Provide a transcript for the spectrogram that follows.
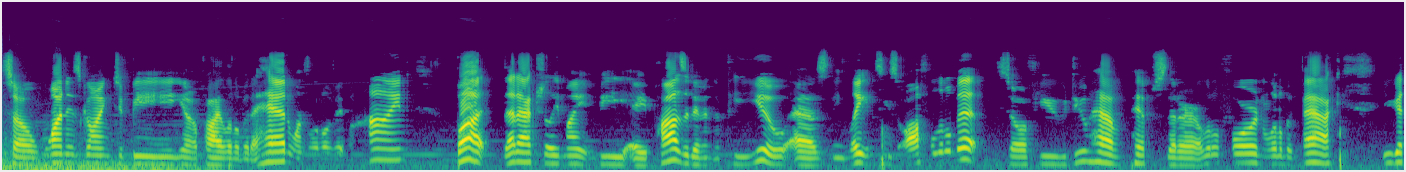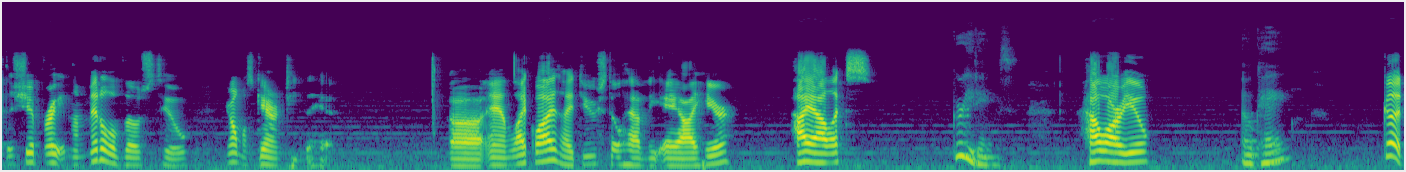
So one is going to be, you know, probably a little bit ahead, one's a little bit behind, but that actually might be a positive in the PU as the latency's off a little bit. So if you do have pips that are a little forward and a little bit back, you get the ship right in the middle of those two, you're almost guaranteed to hit. Uh, and likewise, I do still have the AI here. Hi, Alex. Greetings. How are you? Okay. Good.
